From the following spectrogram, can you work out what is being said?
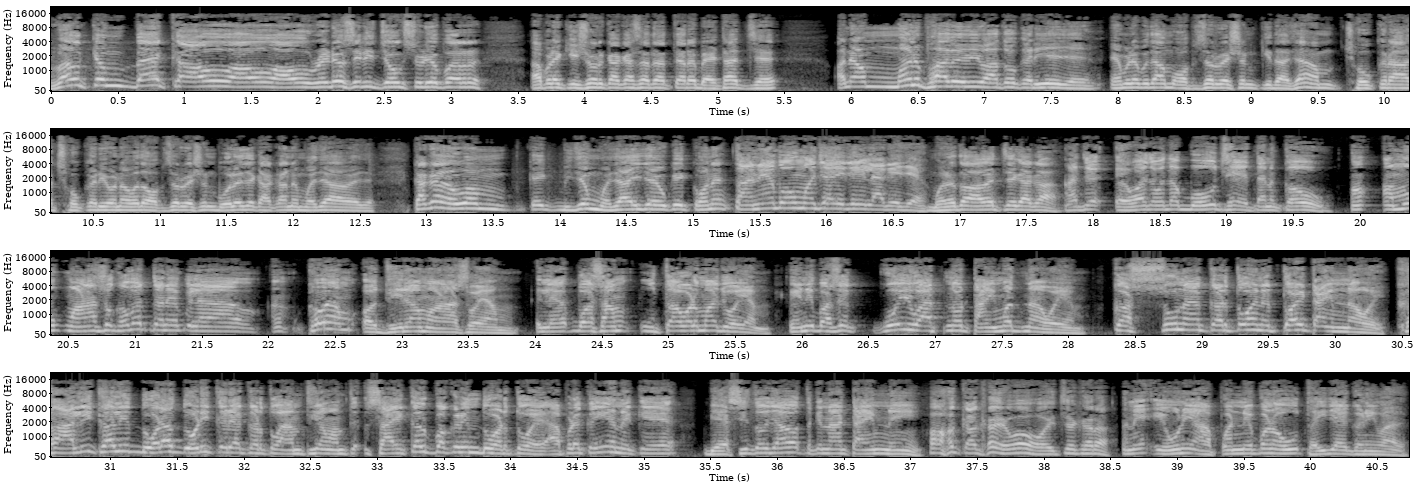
Welcome back આવો આવો આવો. રેડિયો સિટી જોક સ્ટુડિયો પર આપણે કિશોર કાકા સાથે અત્યારે બેઠા જ છે. અને આમ મન ફાવે એવી વાતો કરીએ છીએ. એમણે બધા આમ ઓબ્ઝર્વેશન કીધા છે. આમ છોકરા છોકરીઓના બધા ઓબ્ઝર્વેશન બોલે છે કાકાને મજા આવે છે. કાકા એવું આમ કંઈક બીજે મજા આવી જાય એવું કંઈક કોને? તને બહુ મજા આવી ગઈ લાગે છે. મને તો આવે જ છે કાકા. આજે એવા તો બધા બહુ છે તને કહું. અમુક માણસો ખબર તને પેલા ખબર આમ અધીરા માણસ હોય આમ. એટલે બસ આમ ઉતાવળમાં જ હોય એમ. એની પાસે કોઈ વાતનો ટાઈમ જ ના હોય એમ. કશું ના કરતો હોય ને તોય ટાઈમ ના હોય. ખાલી ખાલી દોડા દોડી કર્યા કરતો આમથી આમ આમથી સાયકલ પકડીને દોડતો હોય. આપણે કહીએ ને કે બેસી તો જાઓ કે ના ટાઈમ નહીં. હા કાકા એવા હોય છે ખરા. અને એવું નહીં આપણને પણ આવું થઈ જાય ઘણી વાર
